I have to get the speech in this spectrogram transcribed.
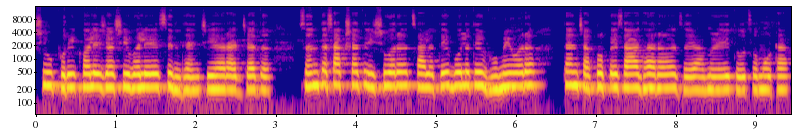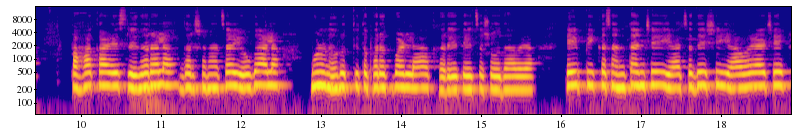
शिवपुरी कॉलेजाशी भले. सिंध्यांची या राज्यात संत साक्षात ईश्वर. चालते बोलते भूमीवर. त्यांच्या कृपेचा आधार. जया मिळे तोच मोठा. पहा काळे श्रीधराला. दर्शनाचा योग आला. म्हणून वृत्तीत फरक पडला. खरे तेच शोधावया. हे पीक संतांचे. याच देशी या वयाचे.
